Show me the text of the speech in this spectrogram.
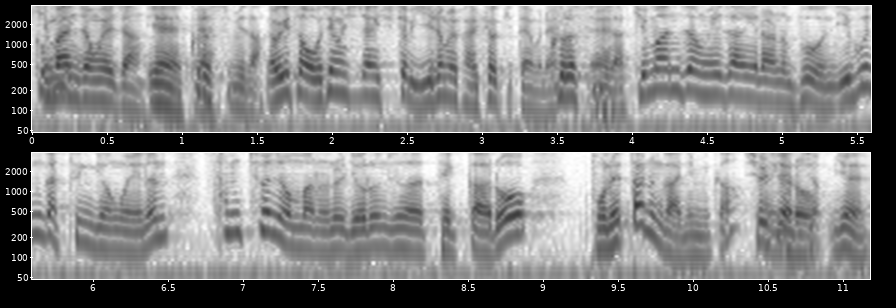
김한정 회장. 예, 그렇습니다. 네. 여기서 오세훈 시장이 직접 이름을 밝혔기 때문에. 그렇습니다. 네. 김한정 회장이라는 분, 이분 같은 경우에는 3천여만 원을 여론조사 대가로 보냈다는 거 아닙니까? 실제로. 아니겠죠? 예.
